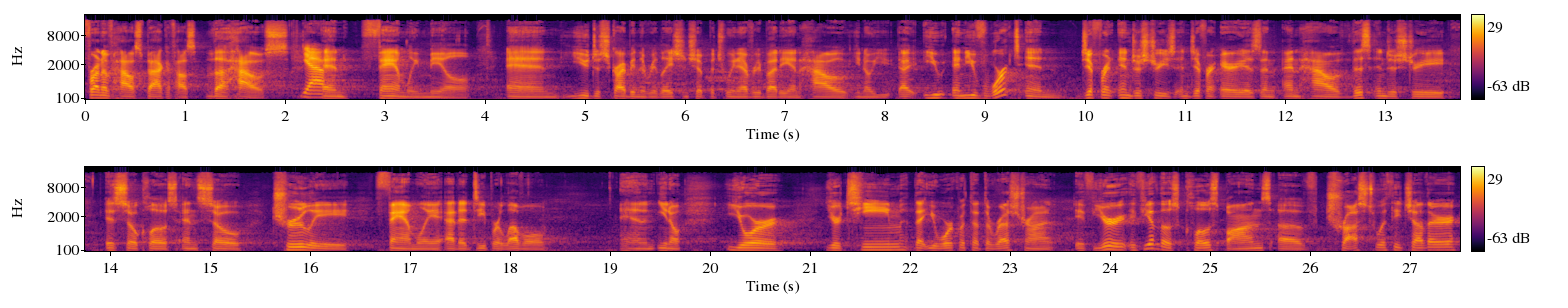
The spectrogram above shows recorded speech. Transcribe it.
front of house, back of house, the house, Yeah. and family meal and you describing the relationship between everybody and how you know you uh, you and you've worked in different industries in different areas and and how this industry is so close and so truly family at a deeper level. And you know your your team that you work with at the restaurant if you're if you have those close bonds of trust with each other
